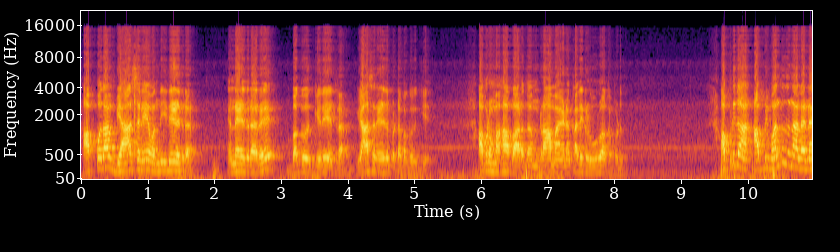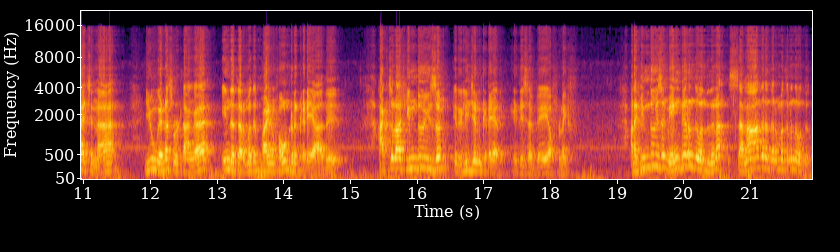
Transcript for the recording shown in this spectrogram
அப்போ தான் வியாசரே வந்து இது எழுதுறாரு. என்ன எழுதுறாரு? பகவத்கீதை எழுதுறாரு. வியாசர் எழுதப்பட்ட பகவத்கீதை. அப்புறம் மகாபாரதம் ராமாயணம் கதைகள் உருவாக்கப்படுது. அப்படிதான் அப்படி வந்ததுனால என்ன ஆச்சுன்னா இவங்க என்ன சொல்லிட்டாங்க? இந்த தர்மத்தை ஃபவுண்டர் கிடையாது. ஆக்சுவலாக ஹிந்துயிசம் ரிலிஜன் கிடையாது. It is a way of life ஆனால் ஹிந்துயிசம் எங்கேருந்து வந்ததுன்னா சனாதன தர்மத்திலேருந்து வந்தது.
